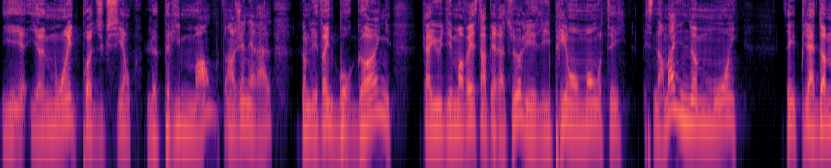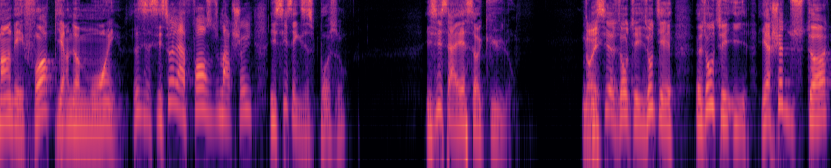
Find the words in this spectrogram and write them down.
il y, a, il y a moins de production. Le prix monte en général, comme les vins de Bourgogne, quand il y a eu des mauvaises températures, les, les prix ont monté. C'est normal, il y en a moins. Puis la demande est forte, puis il y en a moins. C'est ça la force du marché. Ici, ça n'existe pas, ça. Ici, c'est à SAQ. là. Oui. Ici, eux autres, les autres, ils, eux autres, ils, ils achètent du stock,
